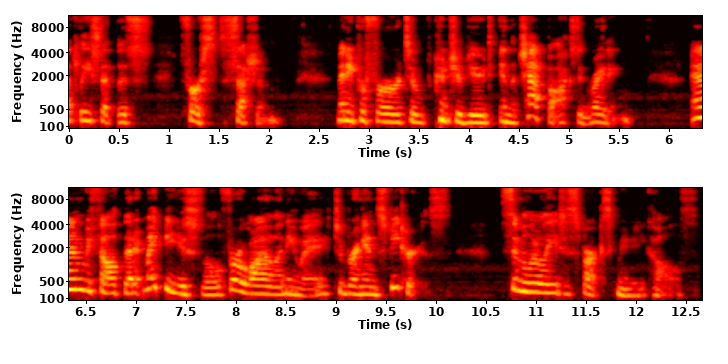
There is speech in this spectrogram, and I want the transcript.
at least at this first session. Many prefer to contribute in the chat box in writing. And we felt that it might be useful, for a while anyway, to bring in speakers, similarly to SPARC's community calls.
